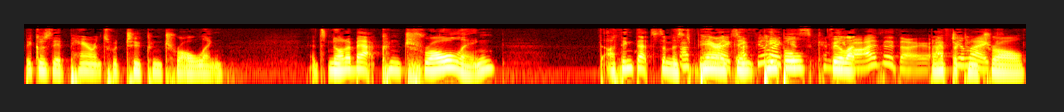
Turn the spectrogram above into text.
because their parents were too controlling. It's not about controlling I think that's the most feel like, parenting. People like can feel like either though. I have to feel like control.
